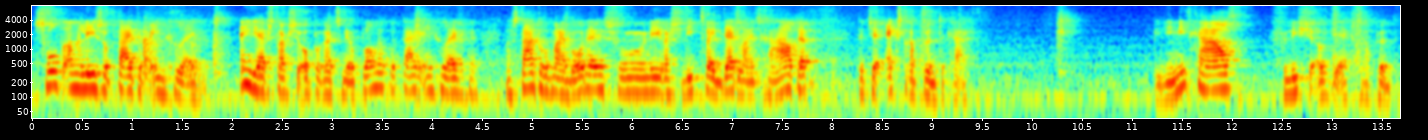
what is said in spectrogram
SWOT-analyse op tijd hebt ingeleverd. En je hebt straks je operationeel plan ook op tijd ingeleverd. Dan staat er op mijn beoordelingsformulier, als je die twee deadlines gehaald hebt, dat je extra punten krijgt. Heb je die niet gehaald, verlies je ook die extra punten.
